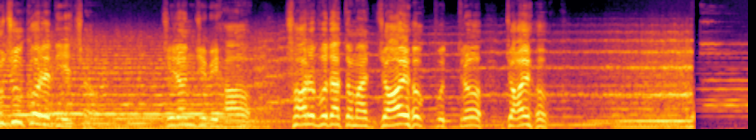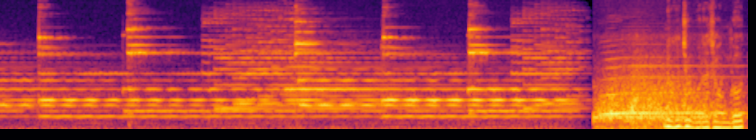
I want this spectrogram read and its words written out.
উঁচু করে দিয়েছ। চিরঞ্জীবী হও সর্বদা তোমার জয় হোক পুত্র জয় হোক। যুবরাজ অঙ্গদ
